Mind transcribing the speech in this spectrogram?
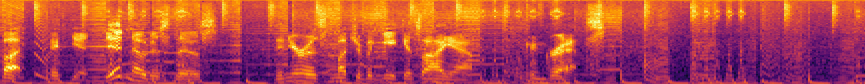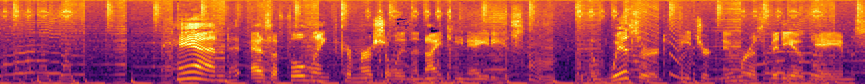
But if you did notice this, then you're as much of a geek as I am. Congrats. Panned as a full-length commercial in the 1980s, The Wizard featured numerous video games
